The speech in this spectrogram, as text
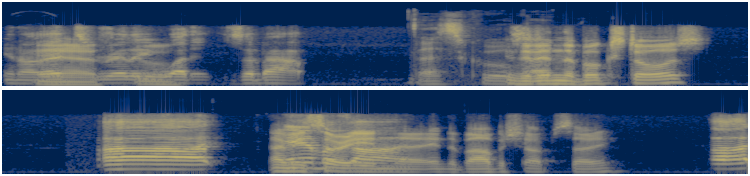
You know, that's, yeah, that's really cool. what it's about. That's cool. Is man. it in the bookstores? Uh, I mean, Amazon. sorry, in the in the barbershop. Sorry. Uh,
